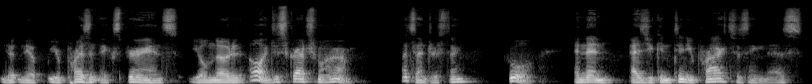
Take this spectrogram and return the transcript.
your, your present experience, you'll notice, oh, I just scratched my arm. That's interesting. Cool. And then as you continue practicing this,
